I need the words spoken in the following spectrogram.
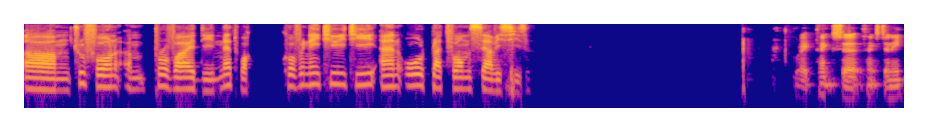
um, Truphone um, provide the network connectivity and all platform services. Great, thanks, uh, thanks, Denis.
